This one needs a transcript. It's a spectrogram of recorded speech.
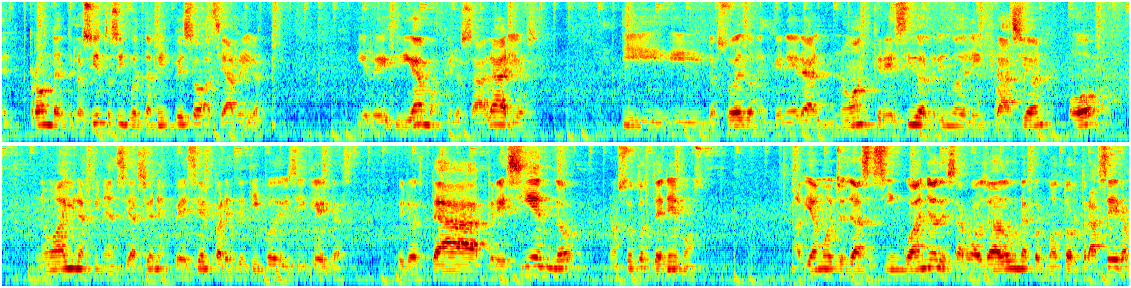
eh, ronda entre los 150 mil pesos hacia arriba. Y digamos que los salarios y, y, los sueldos en general no han crecido al ritmo de la inflación o no hay una financiación especial para este tipo de bicicletas. Pero está creciendo. Nosotros tenemos habíamos hecho ya hace cinco años, desarrollado una con motor trasero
